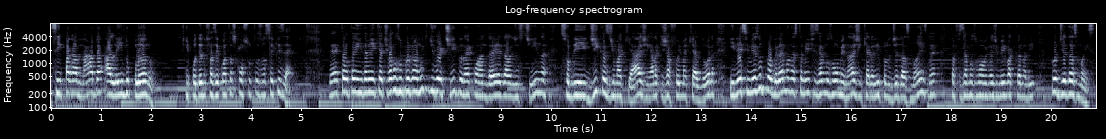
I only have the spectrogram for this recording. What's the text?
sem pagar nada além do plano e podendo fazer quantas consultas você quiser. Né? Então tem também aqui, tivemos um programa muito divertido né, com a Andrea Della Justina sobre dicas de maquiagem, ela que já foi maquiadora. E nesse mesmo programa nós também fizemos uma homenagem que era ali pelo Dia das Mães, né? Então fizemos uma homenagem bem bacana ali pro Dia das Mães.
